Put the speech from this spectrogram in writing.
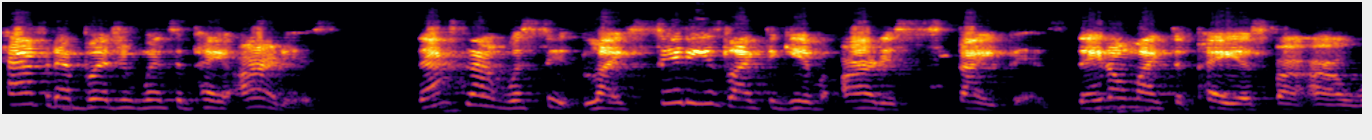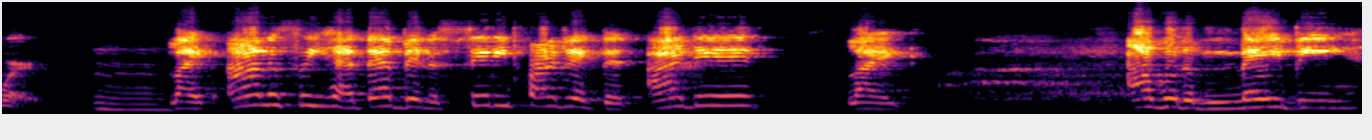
Half of that budget went to pay artists. That's not what like cities like to give artists stipends. They don't like to pay us for our work. Mm. Like honestly, had that been a city project that I did, like I would have maybe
